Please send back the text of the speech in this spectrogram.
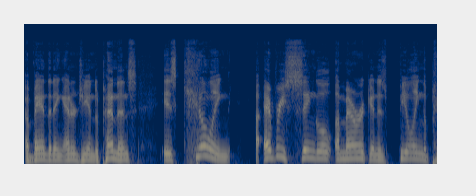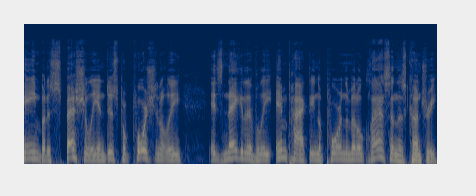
abandoning energy independence is killing uh, every single American is feeling the pain, but especially and disproportionately, it's negatively impacting the poor and the middle class in this country.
